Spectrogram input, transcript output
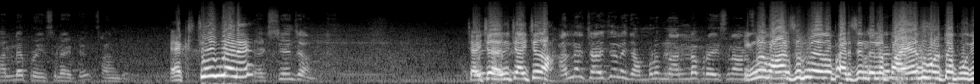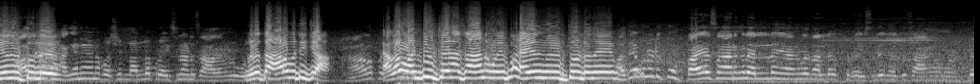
നല്ല പ്രൈസിലായിട്ട് സാധനം തരും. എക്സ്ചേഞ്ച് ആണ്? എക്സ്ചേഞ്ച് ആണ്. ചയച്ചതാ ഇത് ചയച്ചതാ അല്ല ചയച്ചല്ല നമ്മൾ നല്ല പ്രൈസിലാണ് നിങ്ങൾ വാട്സപ്പിൽ ഏതോ പരസ്യം ഉണ്ടല്ലോ പഴയത് കൊടുത്താൽ പുതിയത് കിട്ടുന്നു അങ്ങനെയാണ് പക്ഷെ നല്ല പ്രൈസിലാണ് സാധനങ്ങൾ നിങ്ങൾ താളെ പറ്റിച്ചാ? ഞങ്ങൾ വണ്ടി വിൽക്കാനാ സാധനം പോയി പഴയത് നിങ്ങൾ എടുത്തോണ്ടത് അത് നമ്മൾ എടുക്കും. പഴയ സാധനങ്ങളെല്ലാം ഞങ്ങൾ നല്ല പ്രൈസിൽ നിങ്ങൾക്ക് സാധനങ്ങൾ ഇട്ട്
